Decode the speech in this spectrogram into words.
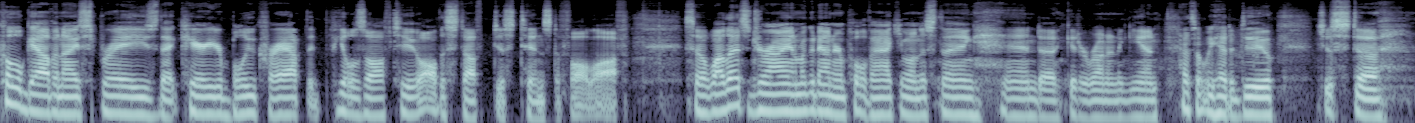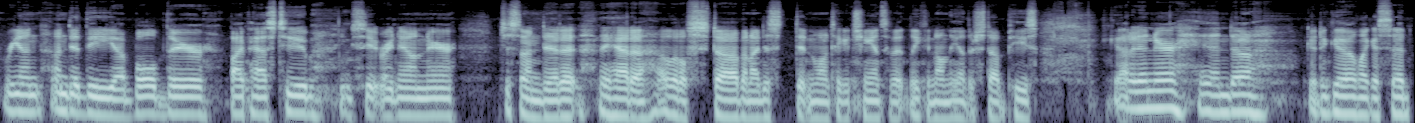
cold galvanized sprays, that Carrier blue crap that peels off too. All the stuff just tends to fall off. So while that's drying, I'm gonna go down there and pull vacuum on this thing and uh, get her running again. That's what we had to do. Just uh, re-undid the uh, bulb there, bypass tube. You can see it right down there. Just undid it. They had a, a little stub and I just didn't want to take a chance of it leaking on the other stub piece. Got it in there and uh, good to go. Like I said,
